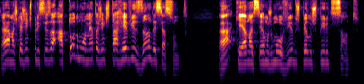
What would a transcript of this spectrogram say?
né, mas que a gente precisa, a todo momento, a gente está revisando esse assunto, né, que é nós sermos movidos pelo Espírito Santo.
